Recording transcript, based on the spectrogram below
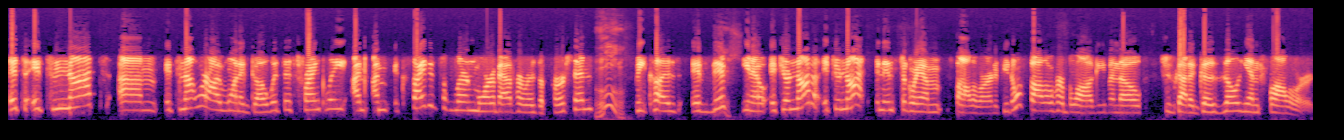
it's it's not um it's not where I want to go with this frankly. I'm I'm excited to learn more about her as a person Ooh, because if this, you know, if you're not a, if you're not an Instagram follower and if you don't follow her blog even though she's got a gazillion followers,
